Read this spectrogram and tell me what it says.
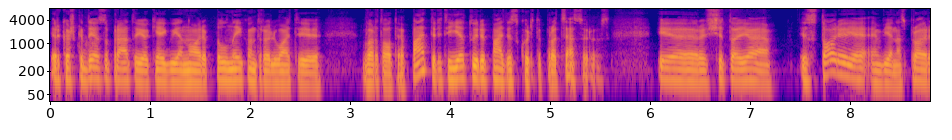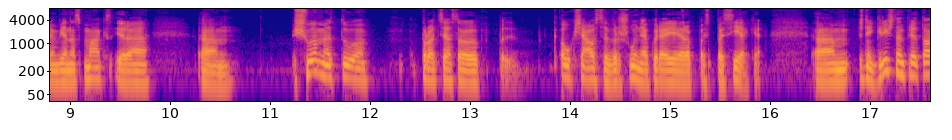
Ir kažkada jie suprato, jog jeigu jie nori pilnai kontroliuoti vartotojo patirtį, jie turi patys kurti procesorius. Ir šitoje istorijoje M1 Pro ir M1 Max yra um, šiuo metu proceso aukščiausia viršūnė, kurią jie yra pas, pasiekę. Um, žinai, grįžtant prie to,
